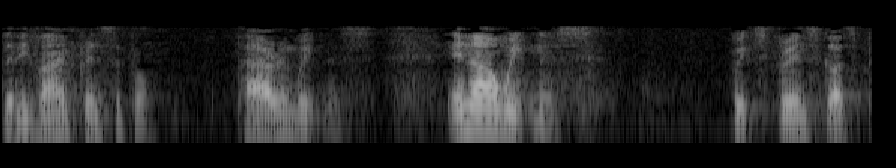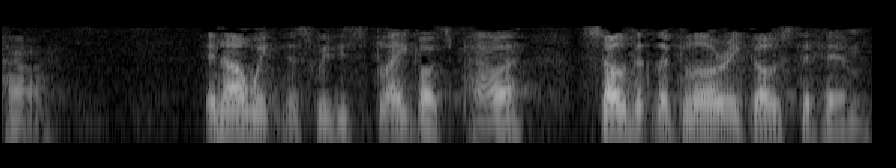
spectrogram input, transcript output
The divine principle, power and weakness. In our weakness, we experience God's power. In our weakness, we display God's power so that the glory goes to Him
